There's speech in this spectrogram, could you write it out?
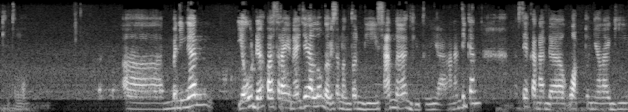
gitu loh uh, mendingan ya udah pasrahin aja lo nggak bisa nonton di sana gitu ya. Nanti kan pasti akan ada waktunya lagi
